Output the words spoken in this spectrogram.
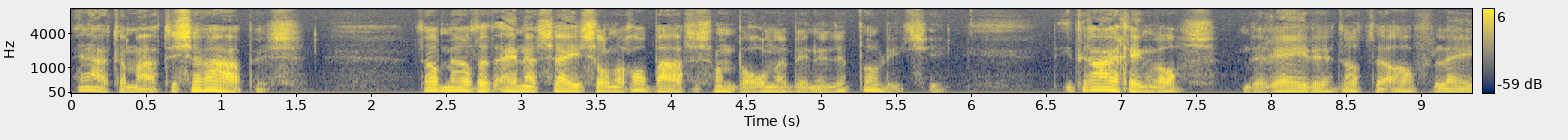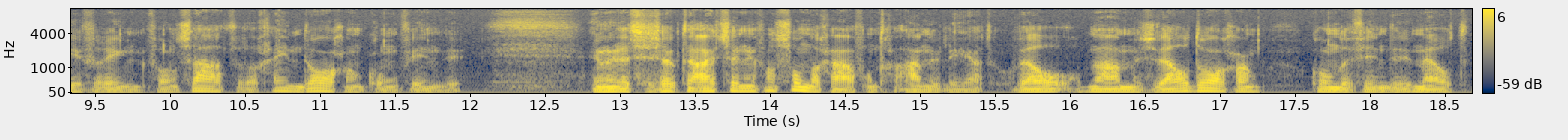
en automatische wapens. Dat meldt het NRC zondag op basis van bronnen binnen de politie. Die dreiging was de reden dat de aflevering van zaterdag geen doorgang kon vinden. Inmiddels is ook de uitzending van zondagavond geannuleerd, hoewel opnames wel doorgang konden vinden, meldt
